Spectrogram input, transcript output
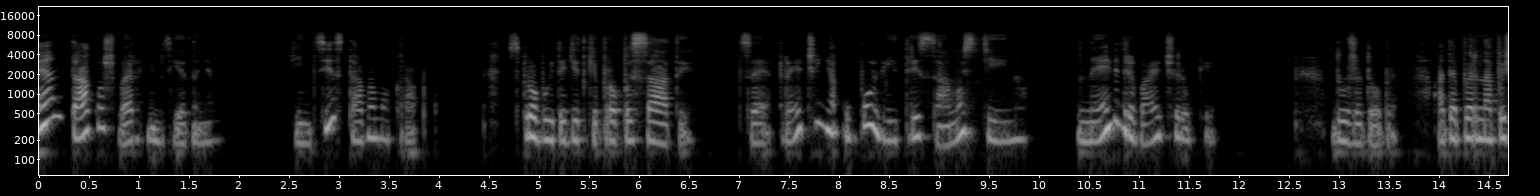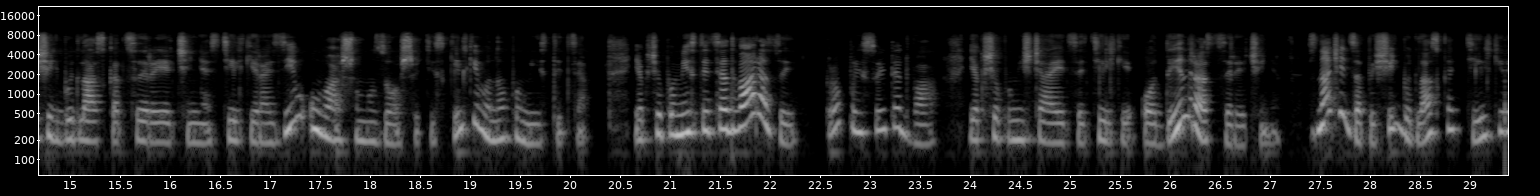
Н також верхнім з'єднанням. В кінці ставимо крапку. Спробуйте, дітки, прописати це речення у повітрі самостійно, не відриваючи руки. Дуже добре. А тепер напишіть, будь ласка, це речення стільки разів у вашому зошиті, скільки воно поміститься. Якщо поміститься два рази, прописуйте два. Якщо поміщається тільки один раз це речення, значить запишіть, будь ласка, тільки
